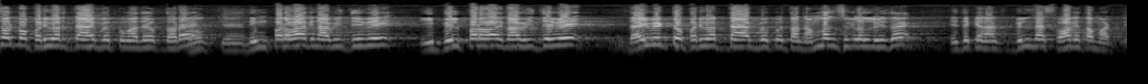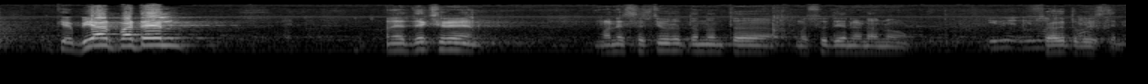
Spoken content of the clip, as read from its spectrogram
ಸ್ವಲ್ಪ ಪರಿವರ್ತನೆ ಆಗ್ಬೇಕು ಮಾದೇವಪ್ಪನವ್ರೆ ನಿಮ್ಮ ನಿಮ್ ಪರವಾಗಿ ನಾವಿದ್ದೀವಿ ಈ ಬಿಲ್ ಪರವಾಗಿ ನಾವಿದ್ದೀವಿ. ದಯವಿಟ್ಟು ಪರಿವರ್ತನೆ ಆಗಬೇಕು ಅಂತ ನಮ್ಮ ಮನಸ್ಸುಗಳಲ್ಲೂ ಇದೆ. ಇದಕ್ಕೆ ನಾನು ಬಿಲ್ನ ಸ್ವಾಗತ ಮಾಡ್ತೀನಿ. ಬಿ ಆರ್ ಪಾಟೀಲ್ ಮನೆ ಅಧ್ಯಕ್ಷರೇ, ಮನೆ ಸಚಿವರು ತಂದಂಥ ಮಸೂದೆಯನ್ನು ನಾನು ಸ್ವಾಗತ ಬಯಸ್ತೇನೆ.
